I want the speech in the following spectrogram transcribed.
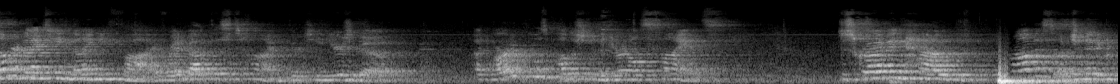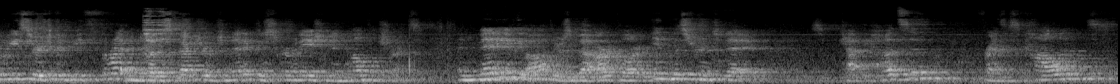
Summer 1995, right about this time, 13 years ago, an article was published in the journal Science describing how the promise of genetic research could be threatened by the specter of genetic discrimination in health insurance. And many of the authors of that article are in this room today. So Kathy Hudson, Francis Collins,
